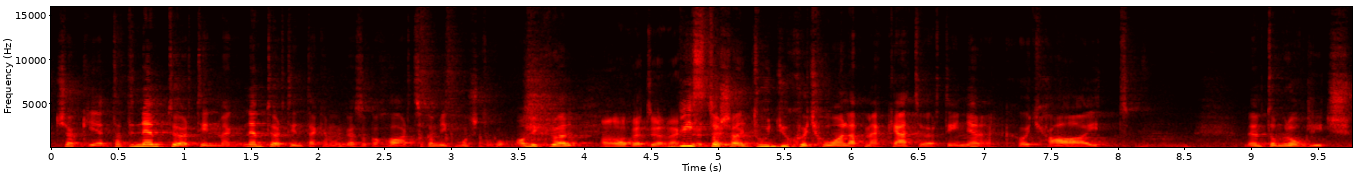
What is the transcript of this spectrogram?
csak ilyen, tehát nem történt meg, nem történtek meg azok a harcok, amik most, amikről Alapvetően biztosan tudjuk, hogy holnap meg kell történjenek, hogyha itt, nem tudom, Roglic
